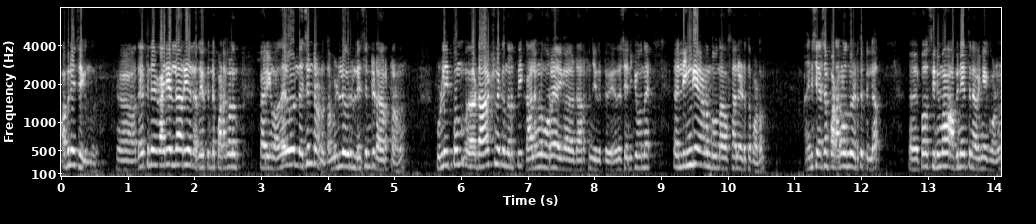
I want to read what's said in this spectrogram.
അഭിനയിച്ചിരിക്കുന്നത് അദ്ദേഹത്തിന്റെ അദ്ദേഹത്തിന്റെ കാര്യം എല്ലാം അറിയാലോ അദ്ദേഹത്തിന്റെ പടങ്ങളും കാര്യങ്ങളും. അതായത് ഒരു ലെജൻഡാണ് തമിഴിലെ ഒരു ലെജൻഡ് ഡയറക്ടറാണ് പുള്ളി ഇപ്പം ഡയറക്ഷനൊക്കെ നിർത്തി കാലങ്ങൾ കുറേ ഡയറക്ഷൻ ചെയ്തിട്ട് ഏകദേശം എനിക്ക് തോന്നുന്നത് ലിങ്കയാണെന്ന് തോന്നുന്നു അവസാനം എടുത്ത പടം. അതിനുശേഷം പടങ്ങളൊന്നും എടുത്തിട്ടില്ല. ഇപ്പോൾ സിനിമ അഭിനയത്തിന് ഇറങ്ങിയേക്കുവാണ്.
